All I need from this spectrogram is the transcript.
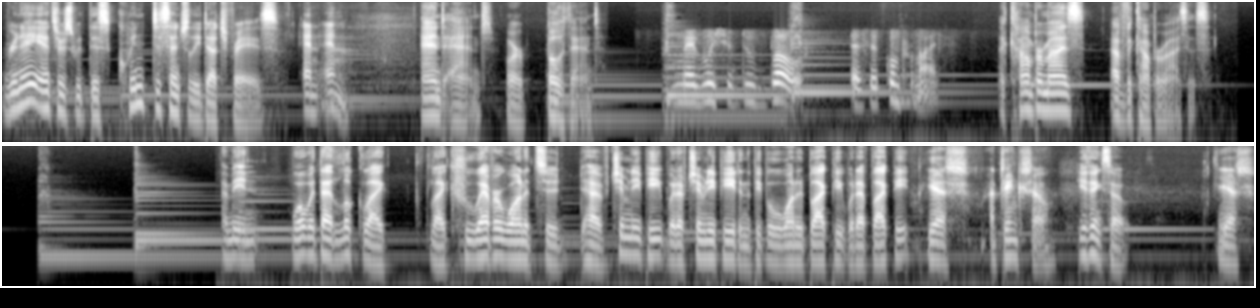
Renee answers with this quintessentially Dutch phrase and and. And and, or both and. Maybe we should do both as a compromise. A compromise of the compromises. I mean, what would that look like? Like whoever wanted to have Chimney Pete would have Chimney Pete, and the people who wanted Black Pete would have Black Pete? Yes, I think so. You think so? Yes.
